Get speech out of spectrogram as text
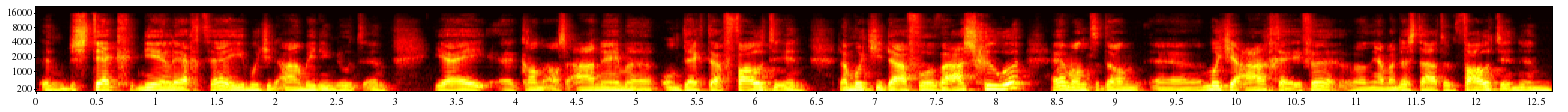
een bestek neerlegt, hè, hier moet je een aanbieding doen en jij uh, kan als aannemer ontdekt daar fouten in, dan moet je daarvoor waarschuwen. Hè? Want dan uh, moet je aangeven, van, ja, maar daar staat een fout in. En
